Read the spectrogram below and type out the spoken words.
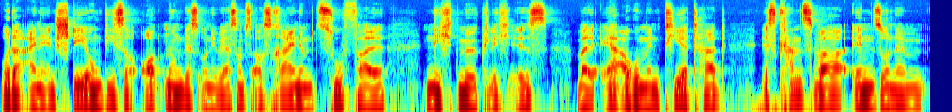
oder eine Entstehung dieser Ordnung des Universums aus reinem Zufall nicht möglich ist, weil er argumentiert hat, es kann zwar in so einem,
